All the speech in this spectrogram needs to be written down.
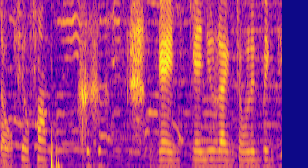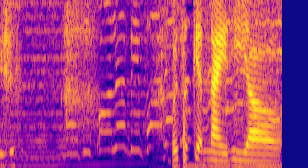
đấu phiêu phong. Nghe nghe như rank trong liên minh. Với sự kiện này thì uh,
